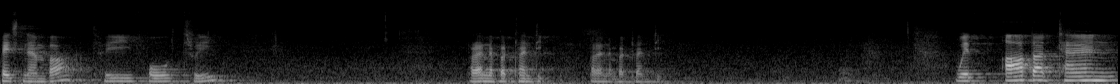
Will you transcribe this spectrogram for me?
Page number 343. Para number 20. Para number 20. With other 10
